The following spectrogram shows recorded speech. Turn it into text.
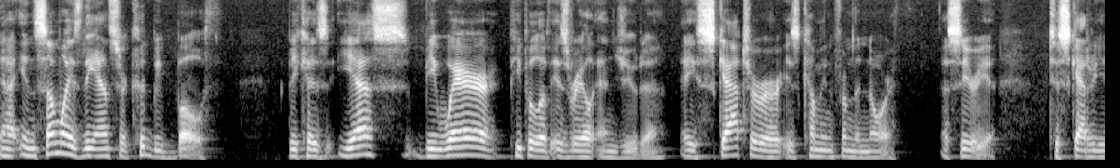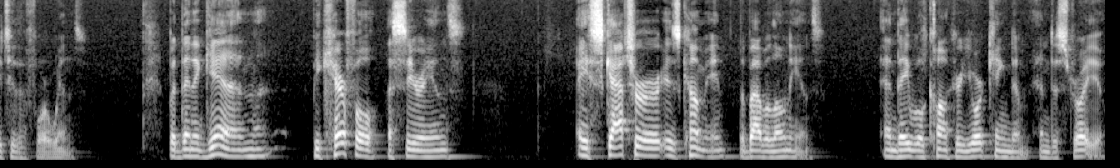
Uh, in some ways, the answer could be both. Because, yes, beware, people of Israel and Judah. A scatterer is coming from the north, Assyria, to scatter you to the four winds. But then again, be careful, Assyrians. A scatterer is coming, the Babylonians, and they will conquer your kingdom and destroy you.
